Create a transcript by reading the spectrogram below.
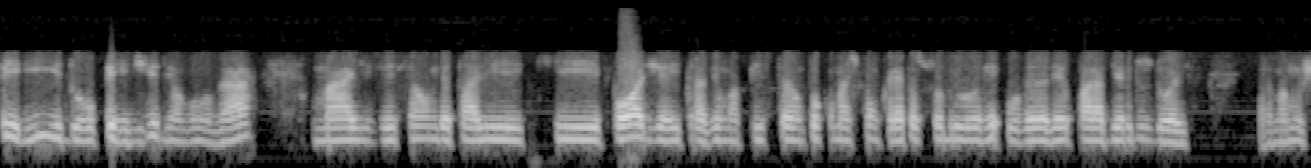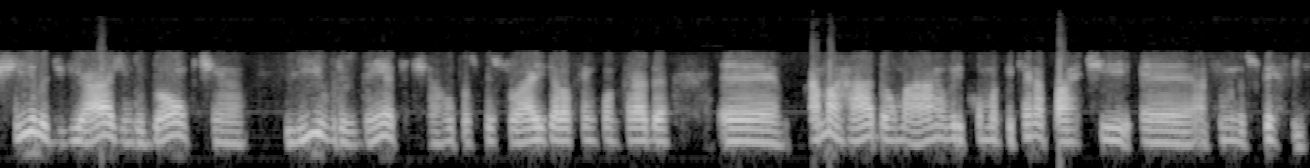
ferido ou perdido em algum lugar, mas esse é um detalhe que pode aí trazer uma pista um pouco mais concreta sobre o, o verdadeiro paradeiro dos dois. Era uma mochila de viagem do Dom, que tinha livros dentro, tinha roupas pessoais, ela foi encontrada é, amarrada a uma árvore com uma pequena parte é, acima da superfície.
